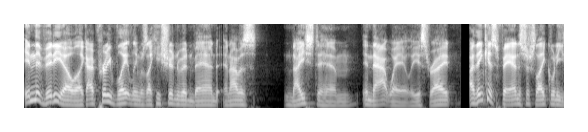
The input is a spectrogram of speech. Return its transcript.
in the video, like I pretty blatantly was like he shouldn't have been banned, and I was nice to him in that way at least, right? I think his fans just like when he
